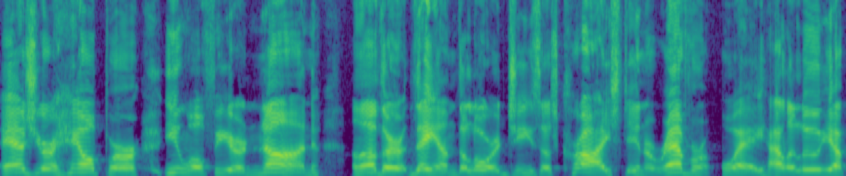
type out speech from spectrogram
as your helper, you will fear none other than the Lord Jesus Christ in a reverent way. Hallelujah.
